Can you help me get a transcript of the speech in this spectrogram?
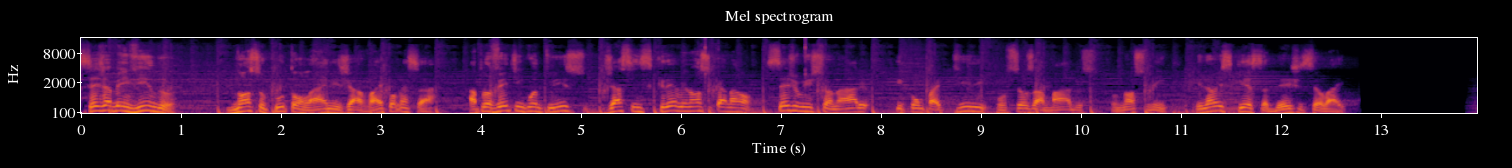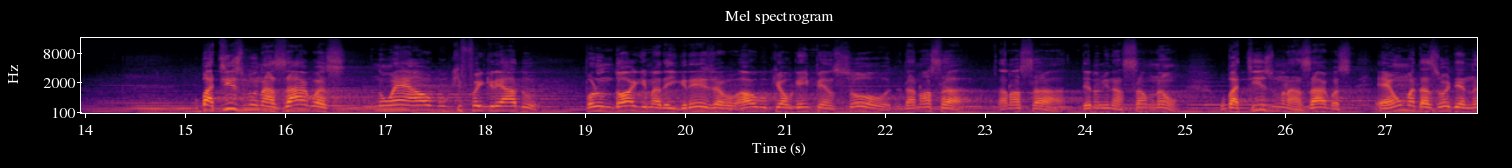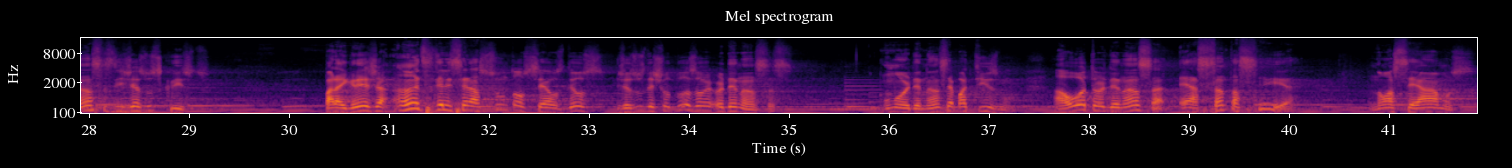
Seja bem-vindo! Nosso culto online já vai começar. Aproveite enquanto isso, já se inscreva em nosso canal, seja um missionário e compartilhe com seus amados o nosso link. E não esqueça, deixe seu like. O batismo nas águas não é algo que foi criado por um dogma da igreja, algo que alguém pensou da nossa, da nossa denominação, não. O batismo nas águas é uma das ordenanças de Jesus Cristo para a igreja antes dele ser assunto aos céus. Deus, Jesus deixou duas ordenanças. Uma ordenança é batismo, a outra ordenança é a Santa Ceia. Nós cearmos,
